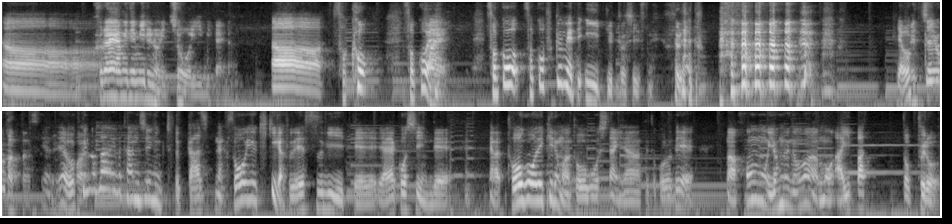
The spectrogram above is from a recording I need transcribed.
あー、暗闇で見るのに超いいみたいな。あー、そこ、そこやね。はい。そこ、そこ含めていいって言ってほしいですね。それだと。いや、僕めっちゃ良かったんですいやいや僕の場合は単純にちょっとガジなんかそういう機器が増えすぎてややこしいんで、なんか統合できるものは統合したいなってところで、まあ、本を読むのはもう iPad Pro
